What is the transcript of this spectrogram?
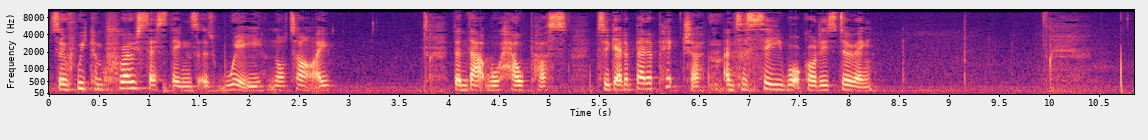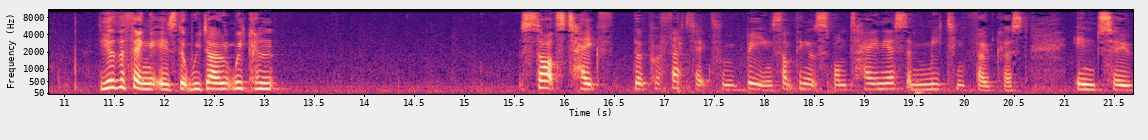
So if we can process things as we, not I, then that will help us to get a better picture and to see what God is doing. The other thing is that we don't, we can start to take the prophetic from being something that's spontaneous and meeting focused into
